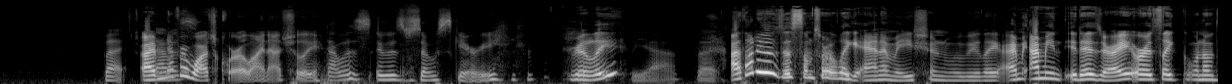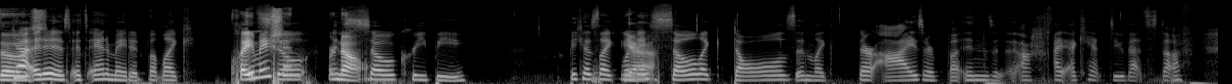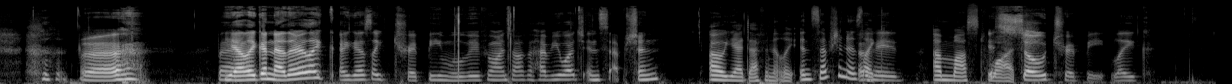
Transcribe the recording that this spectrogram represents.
But I've never was- watched Coraline actually. That was it was so scary. Really? yeah, but I thought it was just some sort of like animation movie. Like I mean, I mean, it is right, or it's like one of those. Yeah, it is. It's animated, but like claymation still- or it's no? so creepy. Because like when Yeah. they sew like dolls and like their eyes are buttons and ugh, I I can't do that stuff. Uh, But, yeah, like another like I guess like trippy movie. If you want to talk, have you watched Inception? Oh yeah, definitely. Inception is like a must it's watch. so trippy. Like,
